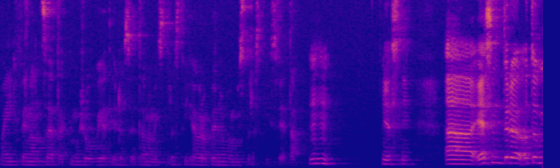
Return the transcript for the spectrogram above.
mají finance, tak můžou vyjet i do světa na mistrovství Evropy nebo mistrovství světa. Mm-hmm. Jasně. A já jsem teda o tom,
